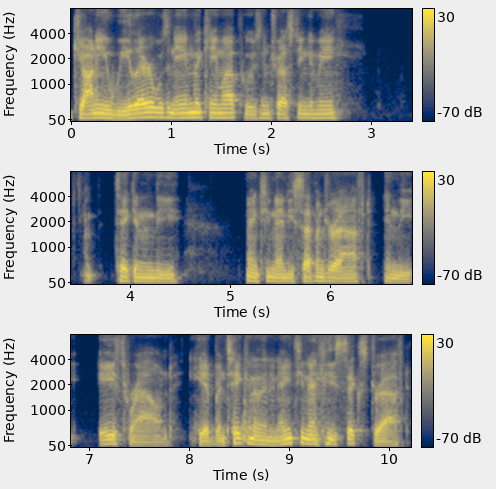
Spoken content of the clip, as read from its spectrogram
Johnny Wheeler was a name that came up who was interesting to me. Taken in the 1997 draft in the eighth round. He had been taken in the 1996 draft.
